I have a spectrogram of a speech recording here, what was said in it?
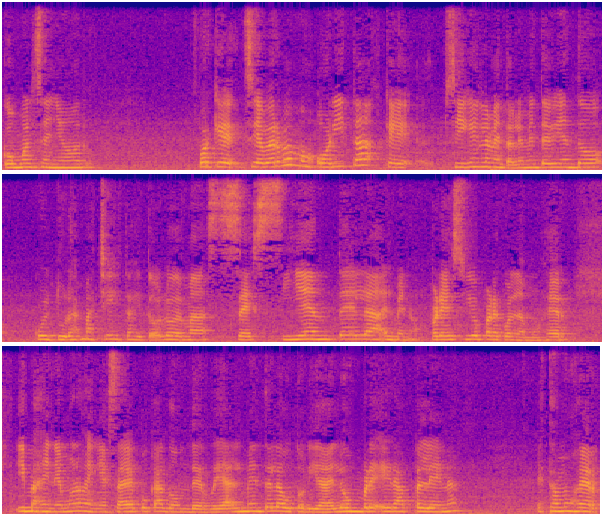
cómo el Señor porque si a ver, vamos, ahorita que siguen lamentablemente viendo culturas machistas y todo lo demás, se siente la, el menosprecio para con la mujer. Imaginémonos en esa época donde realmente la autoridad del hombre era plena. Esta mujer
